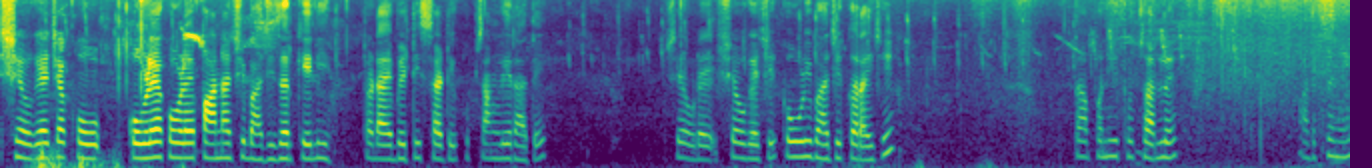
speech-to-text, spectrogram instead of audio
शेवग्याच्या को कोवळ्या कोवळ्या पानाची भाजी जर केली तर डायबेटीससाठी खूप चांगली राहते. शेवडे शेवग्याची कोवळी भाजी करायची. तर आपण इथं चाललो आहे अडचणी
